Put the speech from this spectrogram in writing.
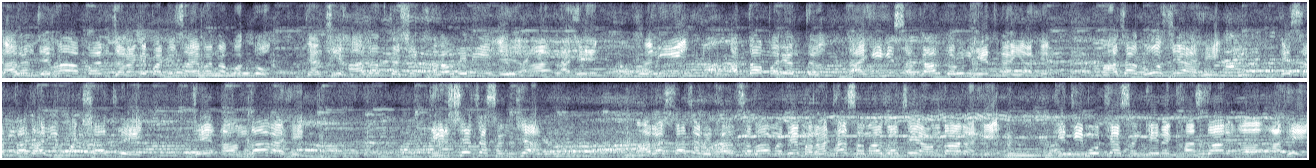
कारण जेव्हा आपण जरांगे पाटील साहेबांना बघतो त्यांची हालत कशी खालावलेली आहे आ- आहे. आणि आत्तापर्यंत काहीही सरकार करून घेत नाही आहे. माझा रोष जे आहे हे सत्ताधारी पक्षातले जे आमदार आहे दीडशेच्या संख्या महाराष्ट्राच्या विधानसभामध्ये मराठा समाजाचे आमदार आहे. किती मोठ्या संख्येने खासदार आहे?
